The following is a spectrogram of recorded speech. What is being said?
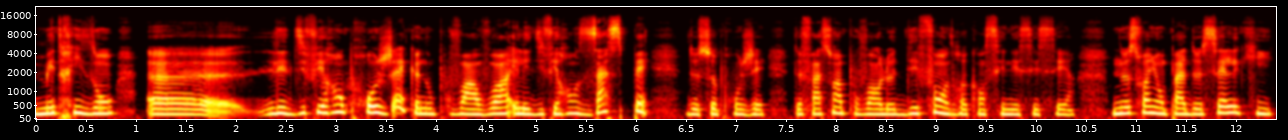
maîtrisons euh, les différents projets que nous pouvons avoir et les différents aspects de ce projet, de façon à pouvoir le défendre quand c'est nécessaire. Ne soyons pas de celles qui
